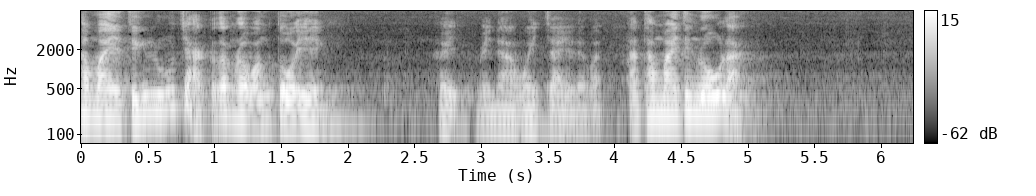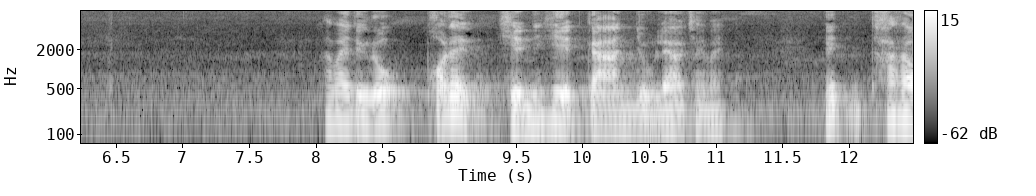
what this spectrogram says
ทำไมถึงรู้จักก็ต้องระวังตัวเองเฮ้ยไม่น่าไว้ใจเลยว่ทำไมถึงรู้ล่ะทำไมถึงรู้ เพราะได้เห็นเหตุการณ์อยู่แล้วใช่ไหมนี่ถ้าเรา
